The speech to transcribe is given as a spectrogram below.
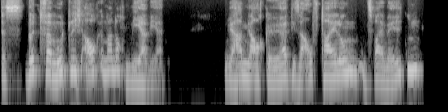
das wird vermutlich auch immer noch mehr werden. Wir haben ja auch gehört, diese Aufteilung in zwei Welten,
